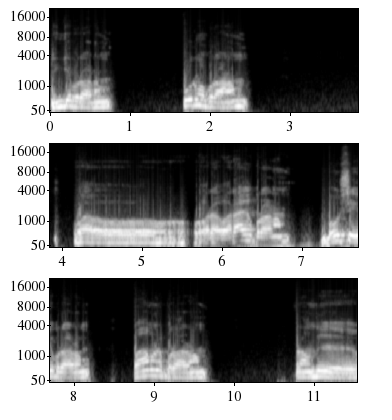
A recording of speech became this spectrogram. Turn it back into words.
லிங்க புராணம் கூர்ம புராணம் வராக புராணம் பௌஷிக புராணம் வாமன புராணம் அப்புறம் வந்து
